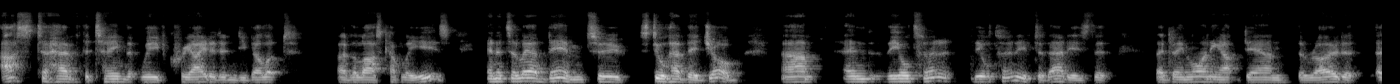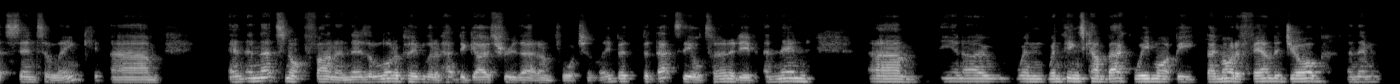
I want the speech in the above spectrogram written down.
us to have the team that we've created and developed over the last couple of years and it's allowed them to still have their job. Um, and the alternative, the alternative to that is that they've been lining up down the road at, at Centrelink, um, and and that's not fun. And there's a lot of people that have had to go through that, unfortunately. But but that's the alternative. And then. Um, you know, when when things come back, we might be they might have found a job, and then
